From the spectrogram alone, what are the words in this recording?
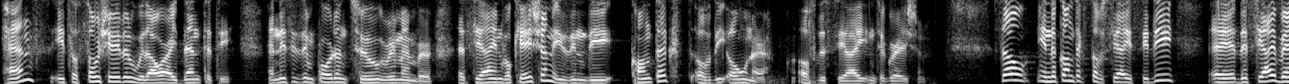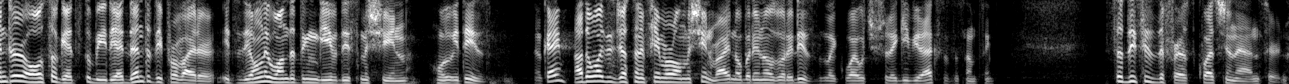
Hence, it's associated with our identity. And this is important to remember. A CI invocation is in the context of the owner of the CI integration. So in the context of CI/CD, uh, the CI vendor also gets to be the identity provider. It's the only one that can give this machine who it is. Okay? Otherwise, it's just an ephemeral machine, right? Nobody knows what it is. Like, why should I give you access to something? So this is the first question answered.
